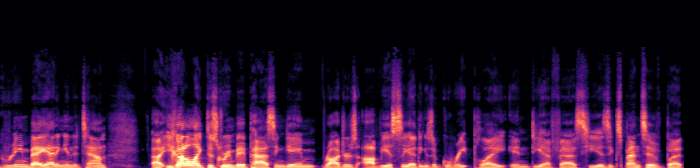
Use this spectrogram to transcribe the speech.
green bay heading into town uh, you got to like this Green Bay passing game. Rodgers, obviously, I think is a great play in DFS. He is expensive, but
